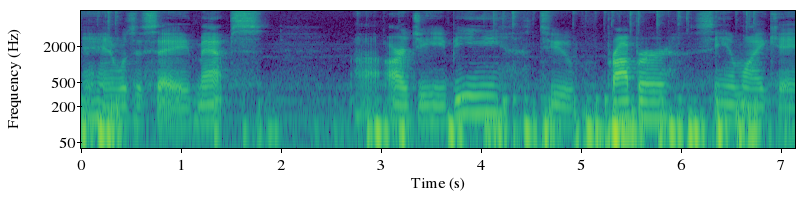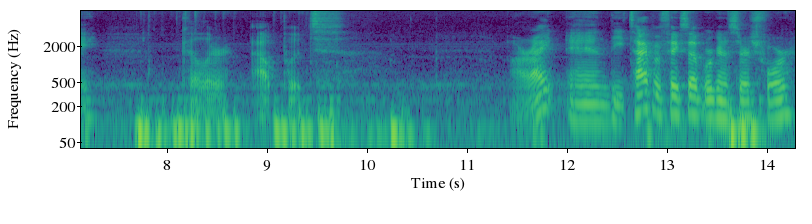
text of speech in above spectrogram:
And we'll just say maps uh, RGB to proper CMYK color output. All right, and the type of fix-up we're going to search for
